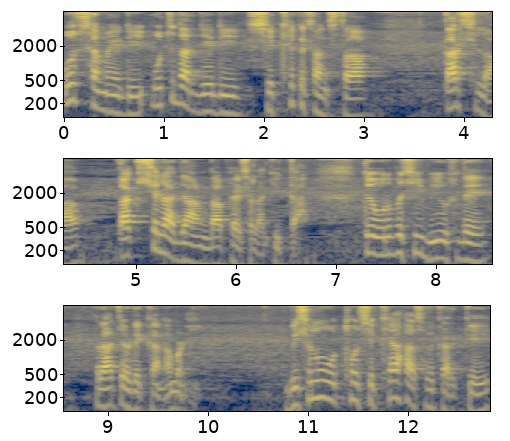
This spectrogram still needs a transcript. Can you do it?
ਉਸ ਸਮੇਂ ਦੀ ਉੱਚ ਦਰਜੇ ਦੀ ਸਿੱਖਿਅਕ ਸੰਸਥਾ ਤਰਸ਼ਲਾ, ਤਕਸ਼ਲਾ ਜਾਣ ਦਾ ਫੈਸਲਾ ਕੀਤਾ ਤੇ ਉਰਵਸ਼ੀ ਵੀ ਉਸਦੇ ਰਾਹ ਚੜਿੱਕਾ ਨਾ ਬਣੀ। ਵਿਸ਼ਨੂੰ ਉੱਥੋਂ ਸਿੱਖਿਆ ਹਾਸਲ ਕਰਕੇ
